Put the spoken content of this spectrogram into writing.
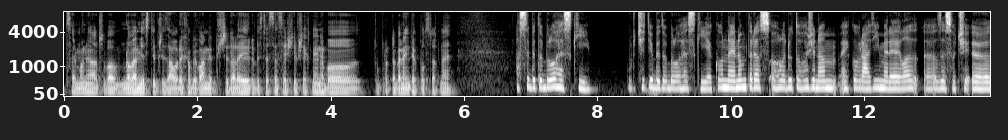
ceremoniál třeba v Novém městě při závodech, aby vám je předali, kdybyste se sešli všechny, nebo to pro tebe není tak podstatné? Asi by to bylo hezký. Určitě by to bylo hezký, jako nejenom teda z ohledu toho, že nám jako vrátí medaile eh, ze Soči, eh,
